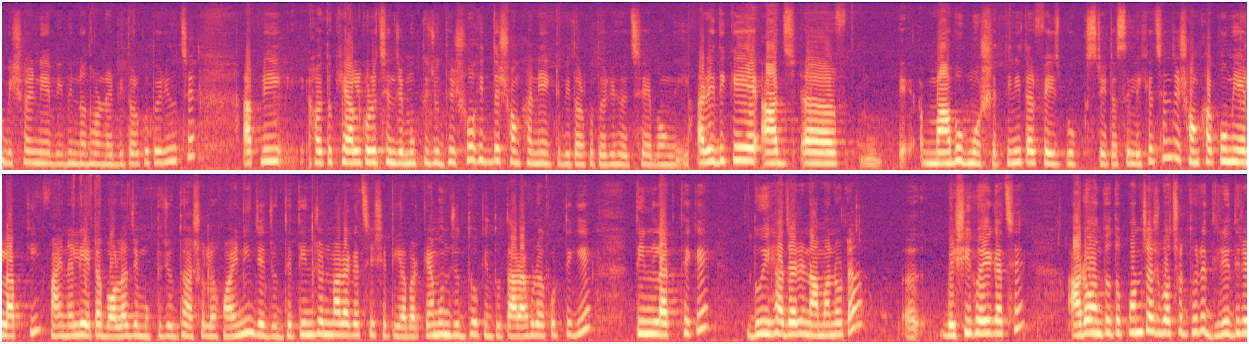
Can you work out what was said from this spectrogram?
বিষয় নিয়ে বিভিন্ন ধরনের বিতর্ক তৈরি হচ্ছে। আপনি হয়তো খেয়াল করেছেন যে মুক্তিযুদ্ধের শহীদদের সংখ্যা নিয়ে একটি বিতর্ক তৈরি হয়েছে এবং আর এদিকে আজ মাহবুব মোর্শেদ, তিনি তার ফেসবুক স্ট্যাটাসে লিখেছেন যে সংখ্যা কমিয়ে লাভ কি? ফাইনালি এটা বলা যে মুক্তিযুদ্ধ আসলে হয়নি, যে যুদ্ধে তিনজন মারা গেছে সেটি আবার কেমন যুদ্ধ? কিন্তু তাড়াহুড়া করতে গিয়ে তিন লাখ থেকে দুই হাজারে নামানোটা বেশি হয়ে গেছে। আরও অন্তত পঞ্চাশ বছর ধরে ধীরে ধীরে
